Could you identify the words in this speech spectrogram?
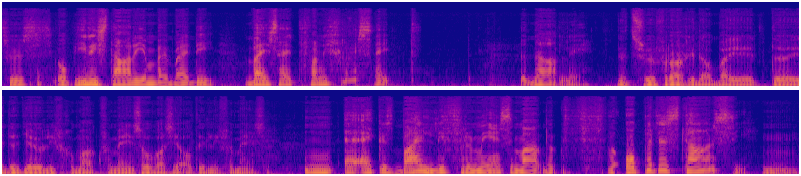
soos op hierdie stadium by my die wysheid van die grysheid daar lê. Net so 'n vraagie daarbey het uh, het dit jou lief gemaak vir mense of was jy altyd lief vir mense? N- Ek is baie lief vir mense, maar op 'n distansie. Hmm.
